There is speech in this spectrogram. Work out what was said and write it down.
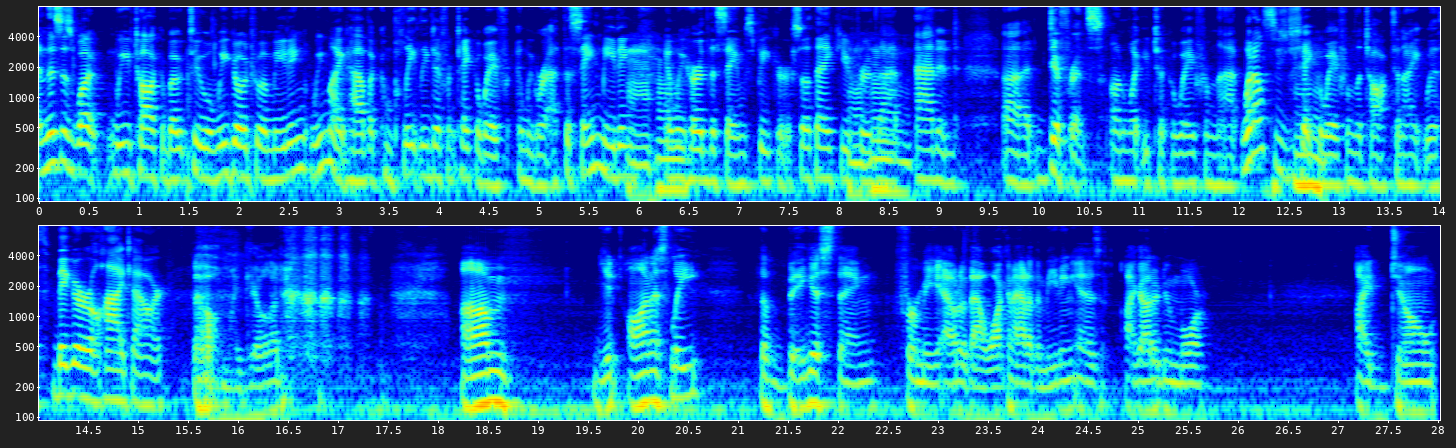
and this is what we talk about too. When we go to a meeting, we might have a completely different takeaway, f and we were at the same meeting and Mm-hmm. we heard the same speaker. So thank you for that added uh, difference on what you took away from that. What else did you Mm-hmm. take away from the talk tonight with Big Earl Hightower? Oh my god. um, you, honestly, the biggest thing for me out of that walking out of the meeting is I got to do more. I don't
